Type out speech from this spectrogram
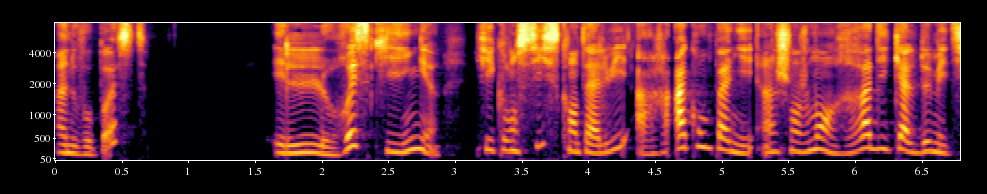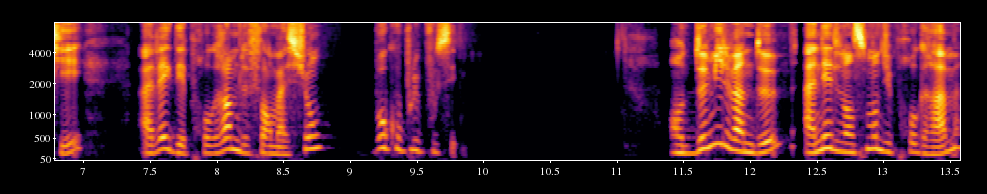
un nouveau poste et le reskilling, qui consiste quant à lui à accompagner un changement radical de métier avec des programmes de formation beaucoup plus poussés. En 2022, année de lancement du programme,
